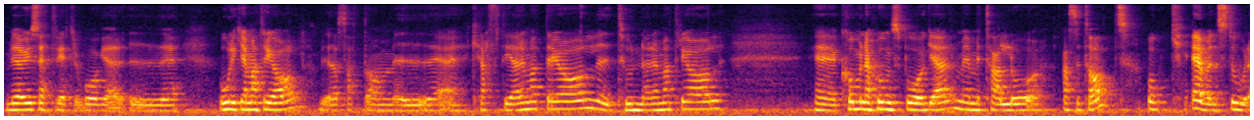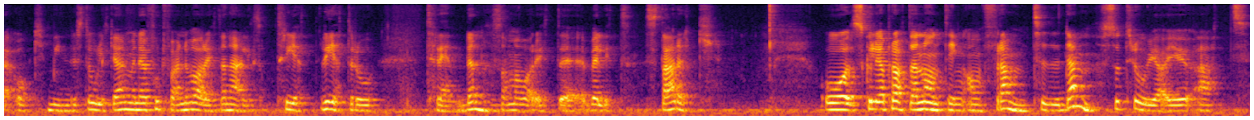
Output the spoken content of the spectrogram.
vi har ju sett retrobågar i olika material. Vi har satt dem i eh, kraftigare material, i tunnare material, eh, kombinationsbågar med metall och acetat och även stora och mindre storlekar. Men det har fortfarande varit den här liksom tre- retrotrenden som har varit eh, väldigt stark. Och skulle jag prata någonting om framtiden så tror jag ju att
